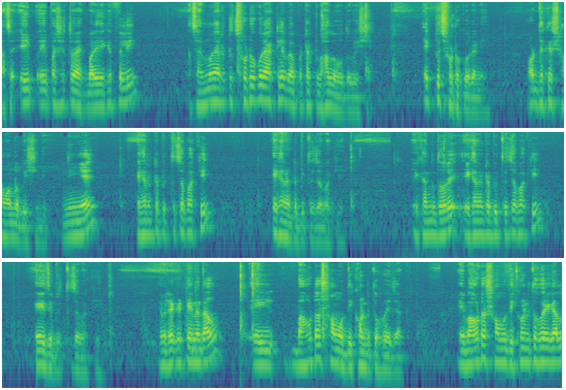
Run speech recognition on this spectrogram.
আচ্ছা এই এই পাশেটাও একবারই এঁকে ফেলি। আচ্ছা আমি মনে হয় একটু ছোটো করে আঁকলে ব্যাপারটা একটু ভালো হতো বেশি। একটু ছোট করে নিই, অর্ধেকের সামান্য বেশি নিই। নিয়ে এখানে একটা বৃত্তচাপ আঁকি, এখানে একটা বৃত্তচাপ আঁকি। এখানে ধরে, এখানে একটা বৃত্তচাপ আঁকি, এই যে বৃত্তচাপ আঁকি। এবার এটাকে টেনে দাও, এই বাহুটা সমদ্বিখণ্ডিত হয়ে যাক। এই বাহুটা সমদ্বিখণ্ডিত হয়ে গেল।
